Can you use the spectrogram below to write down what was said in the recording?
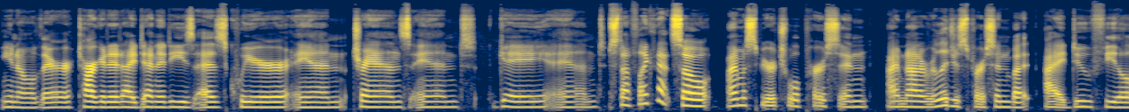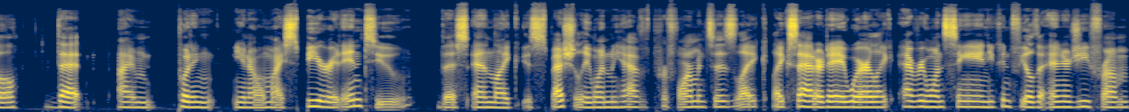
you know their targeted identities as queer and trans and gay and stuff like that. So i'm a spiritual person. I'm not a religious person but i do feel that i'm putting you know my spirit into this and like especially when we have performances like like Saturday where like everyone's singing and you can feel the energy from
